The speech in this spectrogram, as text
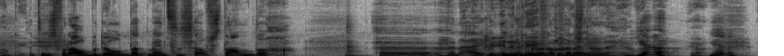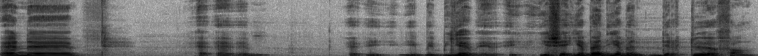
Okay. Het is vooral bedoeld dat mensen zelfstandig uh, hun eigen In dingen kunnen, kunnen regelen. Staan, ja. Ja. ja. En je, je, je, je, bent, je bent directeur van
